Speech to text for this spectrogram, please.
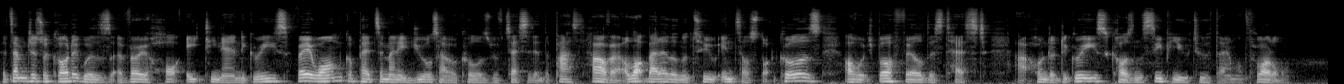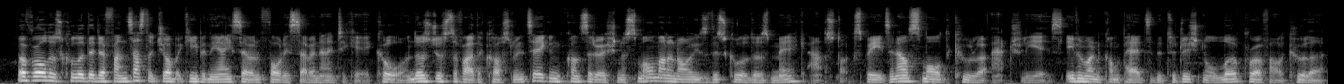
The temperature recorded was a very hot 89 degrees, very warm compared to many dual tower coolers we've tested in the past, however a lot better than the two Intel stock coolers, of which both failed this test at 100 degrees, causing the CPU to thermal throttle. Overall, this cooler did a fantastic job at keeping the i7 4790K cool and does justify the cost when you take into consideration a small amount of noise this cooler does make at stock speeds and how small the cooler actually is, even when compared to the traditional low profile cooler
